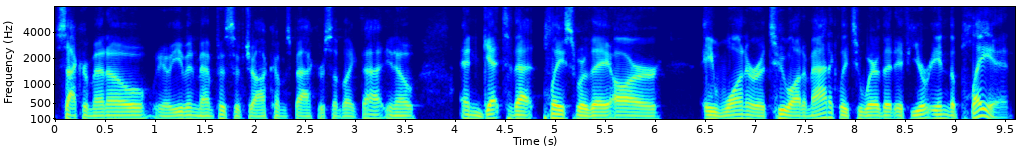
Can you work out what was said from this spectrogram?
Sacramento, you know, even Memphis if Ja comes back or something like that, you know, and get to that place where they are a one or a two automatically to where that if you're in the play in,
